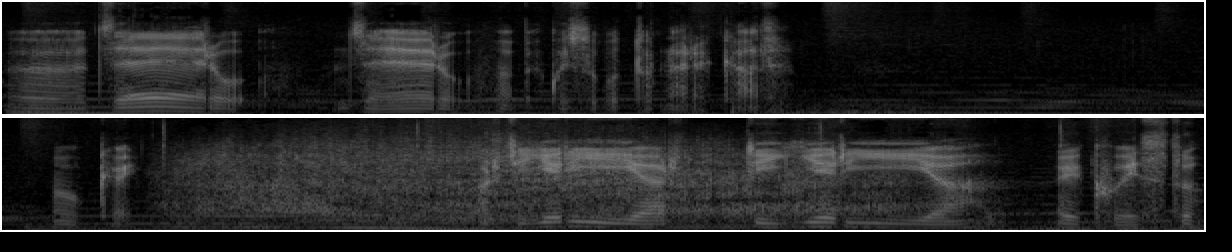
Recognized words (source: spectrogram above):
Uh, zero, zero. Vabbè, questo può tornare a casa. Ok. Artiglieria, artiglieria. E questo.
